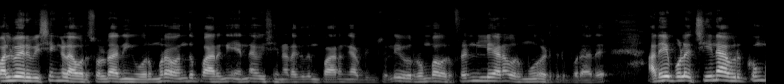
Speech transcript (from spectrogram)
பல்வேறு விஷயங்கள் அவர் சொல்கிறார் நீங்கள் ஒரு முறை வந்து பாருங்கள் என்ன விஷயம் நடக்குதுன்னு பாருங்கள் அப்படின்னு சொல்லி இவர் ரொம்ப ஒரு ஃப்ரெண்ட்லியான ஒரு மூவ் எடுத்துகிட்டு போகிறாரு அதே போல் சீனாவிற்கும்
